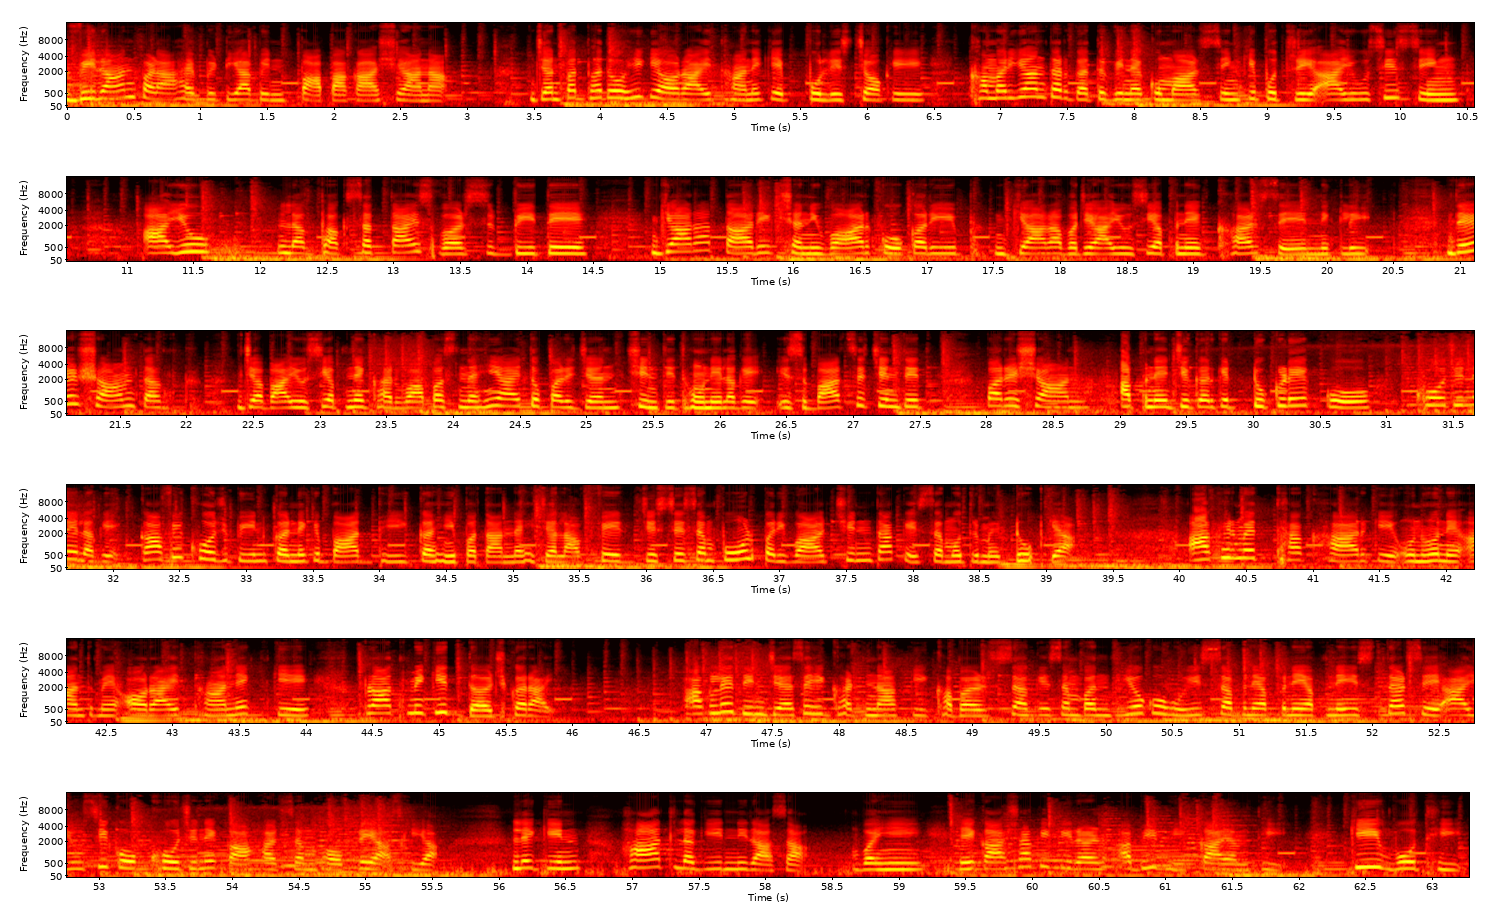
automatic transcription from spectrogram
वीरान पड़ा है बिटिया बिन पापा का आशियाना। जनपद भदोही के औराई थाने के पुलिस चौकी, खमरिया अंतर्गत विनय कुमार सिंह की पुत्री आयुषी सिंह, आयु लगभग 27 वर्ष बीते 11 तारीख शनिवार को करीब 11 बजे आयुषी अपने घर से निकली। देर शाम तक जब आयुषी अपने घर वापस नहीं आई तो परिजन चिंतित होने लगे। इस बात से चिंतित, परेशान अपने जिगर के टुकड़े को खोजने लगे। काफ़ी खोजबीन करने के बाद भी कहीं पता नहीं चला। फिर जिससे संपूर्ण परिवार चिंता के समुद्र में डूब गया। आखिर में थक हार के उन्होंने अंत में औराई थाने के प्राथमिकी दर्ज कराई। अगले दिन जैसे ही घटना की खबर सगे संबंधियों को हुई सबने अपने अपने स्तर से आयुषी को खोजने का हर संभव प्रयास किया। लेकिन हाथ लगी निराशा। वहीं एक आशा की किरण अभी भी कायम थी कि वो थी।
